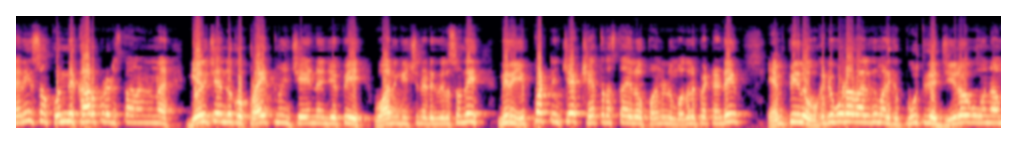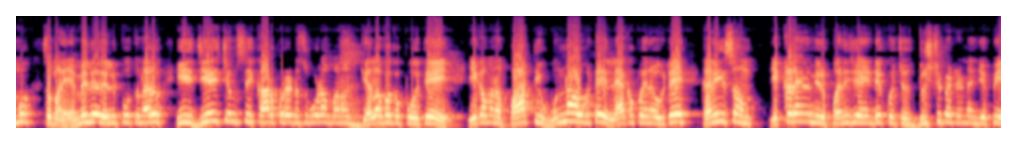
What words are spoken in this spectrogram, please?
కనీసం కొన్ని కార్పొరేట్ స్థానాలైనా గెలిచేందుకు ప్రయత్నం చేయండి అని చెప్పి వార్నింగ్ ఇచ్చినట్టు తెలుస్తుంది. మీరు ఇప్పటి నుంచే క్షేత్రస్థాయిలో పనులు మొదలు పెట్టండి. ఎంపీలు ఒకటి కూడా రాలేదు. మనకి పూర్తిగా జీరోగా ఉన్నాము. సో మన ఎమ్మెల్యేలు వెళ్ళిపోతున్నారు. ఈ జిహెచ్ఎంసీ కార్పొరేటర్స్ కూడా మనం గెలవకపోతే ఇక మన పార్టీ ఉన్నా ఒకటే లేకపోయినా ఒకటే కనీసం ఎక్కడైనా మీరు పని చేయండి కొంచెం దృష్టి పెట్టండి అని చెప్పి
